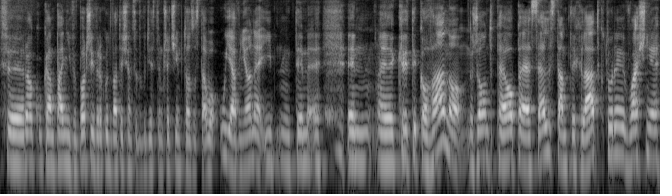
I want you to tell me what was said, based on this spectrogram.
w roku kampanii wyborczej, w roku 2023 to zostało ujawnione i tym y, y, krytykowano rząd PO-PSL z tamtych lat, który właśnie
